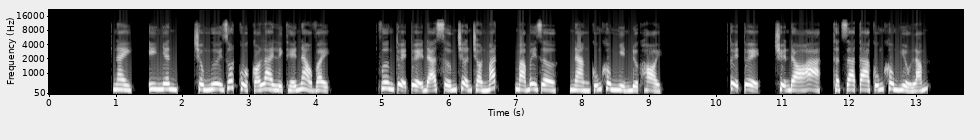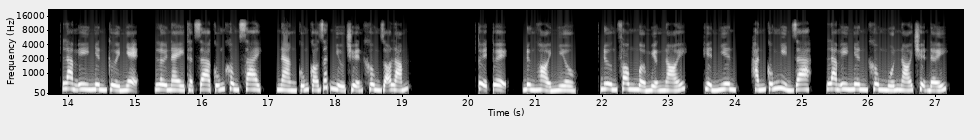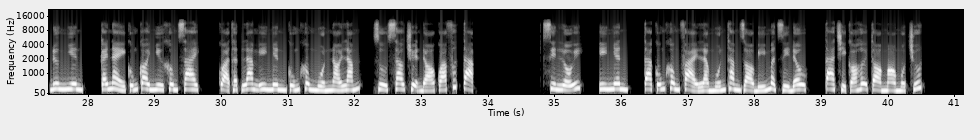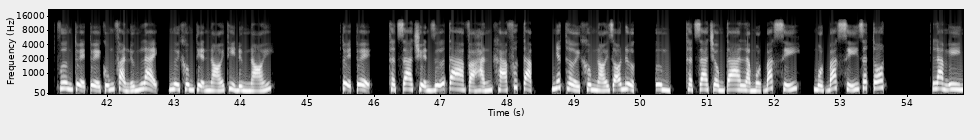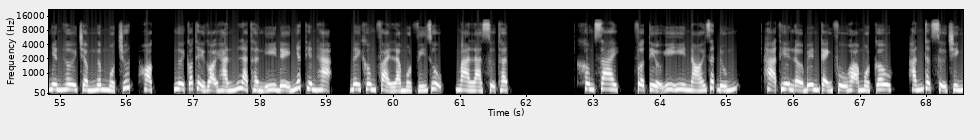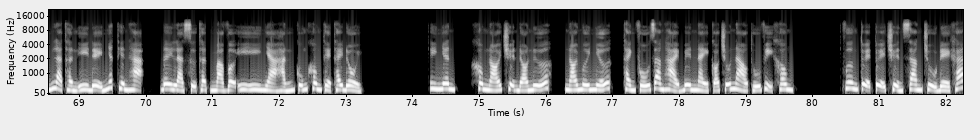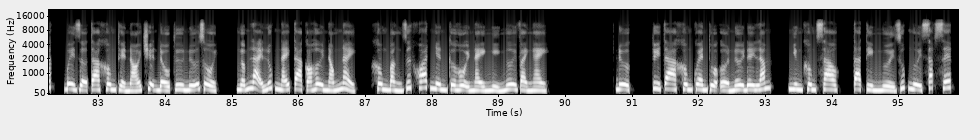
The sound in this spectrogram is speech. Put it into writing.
Này, y nhân, chồng ngươi rốt cuộc có lai lịch thế nào vậy? Vương Tuệ Tuệ đã sớm trợn tròn mắt, mà bây giờ, nàng cũng không nhìn được hỏi. Tuệ Tuệ, chuyện đó à, thật ra ta cũng không hiểu lắm. Lam y nhân cười nhẹ, lời này thật ra cũng không sai, nàng cũng có rất nhiều chuyện không rõ lắm. Tuệ tuệ, đừng hỏi nhiều. Đường Phong mở miệng nói, hiển nhiên, hắn cũng nhìn ra, Lam y nhân không muốn nói chuyện đấy, đương nhiên, cái này cũng coi như không sai, quả thật Lam y nhân cũng không muốn nói lắm, dù sao chuyện đó quá phức tạp. Xin lỗi, y nhân, ta cũng không phải là muốn thăm dò bí mật gì đâu, ta chỉ có hơi tò mò một chút. Vương Tuệ Tuệ cũng phản ứng lại, người không tiện nói thì đừng nói. Tuệ Tuệ, thật ra chuyện giữa ta và hắn khá phức tạp, nhất thời không nói rõ được, ừm, thật ra chồng ta là một bác sĩ, một bác sĩ rất tốt. Làm y nhân hơi trầm ngâm một chút, hoặc, người có thể gọi hắn là thần y đệ nhất thiên hạ, đây không phải là một ví dụ, mà là sự thật. Không sai, vợ tiểu y y nói rất đúng. Hạ thiên ở bên cạnh phụ họa một câu, hắn thật sự chính là thần y đệ nhất thiên hạ, đây là sự thật mà vợ y y nhà hắn cũng không thể thay đổi. Y nhân, không nói chuyện đó nữa, nói mới nhớ, thành phố Giang Hải bên này có chỗ nào thú vị không? Vương Tuệ Tuệ chuyển sang chủ đề khác, bây giờ ta không thể nói chuyện đầu tư nữa rồi, ngẫm lại lúc nãy ta có hơi nóng này, không bằng dứt khoát nhân cơ hội này nghỉ ngơi vài ngày. Được, tuy ta không quen thuộc ở nơi đây lắm, nhưng không sao, ta tìm người giúp ngươi sắp xếp.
